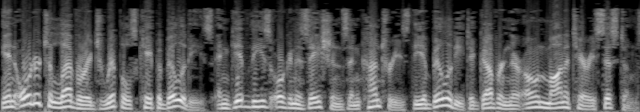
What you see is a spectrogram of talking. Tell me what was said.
In order to leverage Ripple's capabilities and give these organizations and countries the ability to govern their own monetary systems,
